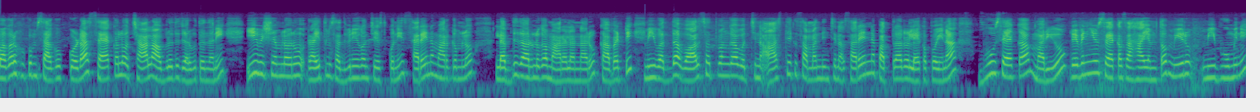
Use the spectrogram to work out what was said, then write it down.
బగర్ హుకుం సాగుకు కూడా శాఖలో చాలా అభివృద్ధి జరుగుతుందని ఈ విషయంలోనూ రైతులు సద్వినియోగం చేసుకుని సరైన మార్గంలో లబ్ధిదారులుగా మారాలన్నారు. కాబట్టి మీ వద్ద వారసత్వంగా వచ్చిన ఆస్తికి సంబంధించిన సరైన పత్రాలు లేకపోయినా భూశాఖ మరియు రెవెన్యూ శాఖ సహాయంతో మీరు మీ భూమిని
